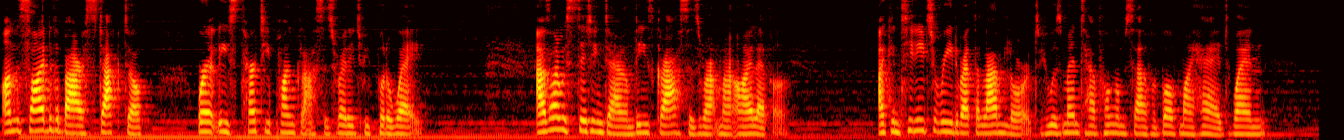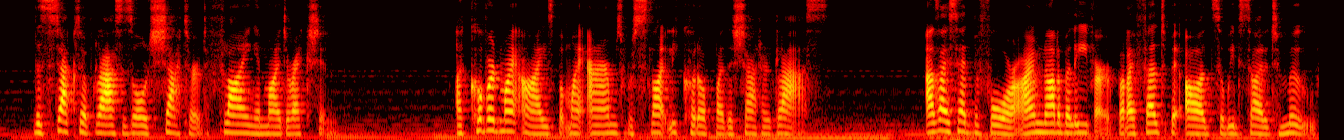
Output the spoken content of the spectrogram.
On the side of the bar, stacked up, were at least 30 pint glasses ready to be put away. As I was sitting down, these glasses were at my eye level. I continued to read about the landlord, who was meant to have hung himself above my head, when the stacked up glasses all shattered, flying in my direction. I covered my eyes, but my arms were slightly cut up by the shattered glass. As I said before, I am not a believer, but I felt a bit odd, so we decided to move.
